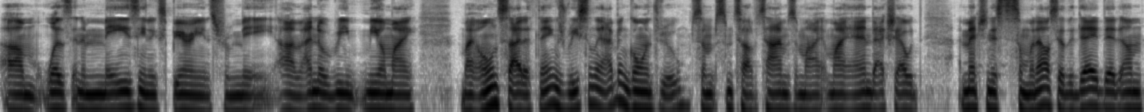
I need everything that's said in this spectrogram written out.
um, was an amazing experience for me. Um, I know re- me on my my own side of things recently i've been going through some some tough times on my my end actually i would i mentioned this to someone else the other day that um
